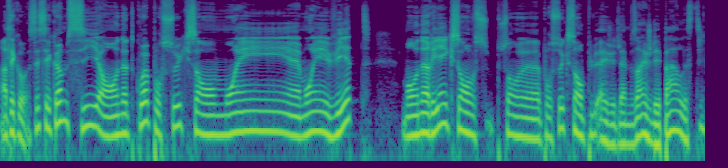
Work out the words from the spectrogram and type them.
En tout cas, c'est- c'est comme si on a de quoi pour ceux qui sont moins, euh, moins vite, mais on n'a rien qui sont, pour ceux qui sont plus. Hey, J'ai de la misère, je déparle, c'ti.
